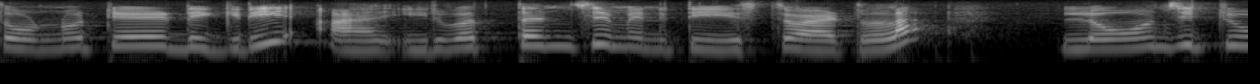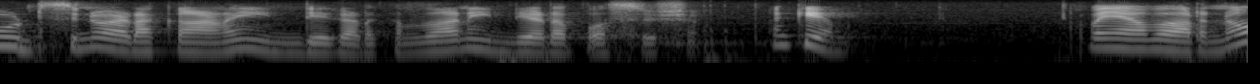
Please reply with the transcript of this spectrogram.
തൊണ്ണൂറ്റേഴ് ഡിഗ്രി ഇരുപത്തഞ്ച് മിനിറ്റ് ഈസ്റ്റും ആയിട്ടുള്ള ലോഞ്ചിറ്റ്യൂഡ്സിനും ഇടക്കാണ് ഇന്ത്യ കിടക്കുന്നത്. അതാണ് ഇന്ത്യയുടെ പൊസിഷൻ ഓക്കെ അപ്പോൾ ഞാൻ പറഞ്ഞു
